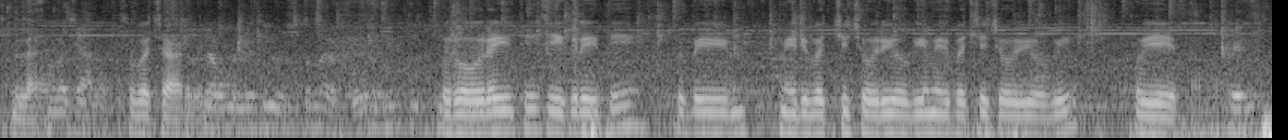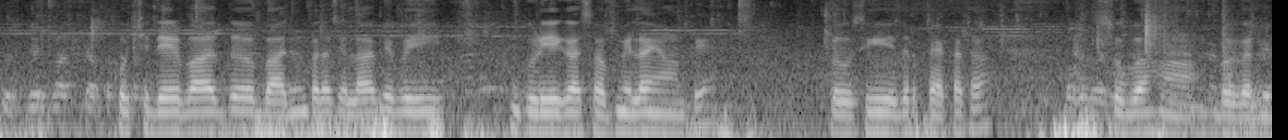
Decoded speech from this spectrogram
बुलाया सुबह चार बजे। रो रही थी। चीख रही थी तो भाई मेरी बच्ची चोरी हो गई मेरी बच्ची चोरी हो गई वो ये था। कुछ देर बाद बाद में पता चला कि भाई गुड़िया का सब मिला यहाँ पे तो उसी इधर फेंका था। सुबह हाँ बगल में।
